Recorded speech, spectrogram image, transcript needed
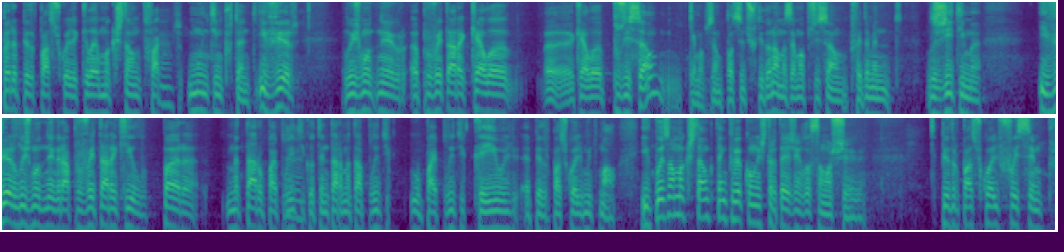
para Pedro Passos Coelho aquilo é uma questão de facto hum. muito importante. E ver Luís Montenegro aproveitar aquela, uh, aquela posição, que é uma posição que pode ser discutida ou não, mas é uma posição perfeitamente legítima, e ver Luís Montenegro aproveitar aquilo para matar o pai político, hum. ou tentar matar político, o pai político, caiu-lhe a Pedro Passos Coelho muito mal. E depois há uma questão que tem que ver com a estratégia em relação ao Chega. Pedro Passos Coelho foi sempre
